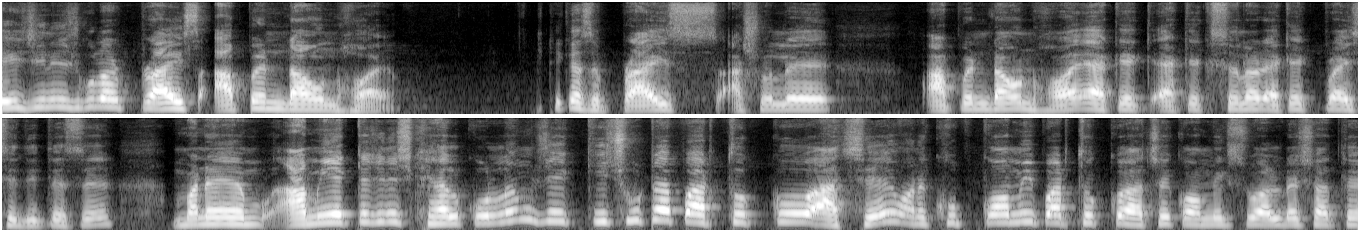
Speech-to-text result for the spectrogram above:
এই জিনিসগুলোর প্রাইস আপ অ্যান্ড ডাউন হয়। ঠিক আছে প্রাইস আসলে আপ অ্যান্ড ডাউন হয়, এক এক এক এক সেলার এক এক প্রাইসে দিতেছে। মানে আমি একটা জিনিস খেয়াল করলাম যে কিছুটা পার্থক্য আছে মানে খুব কমই পার্থক্য আছে কমিক্স ওয়ার্ল্ডের সাথে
